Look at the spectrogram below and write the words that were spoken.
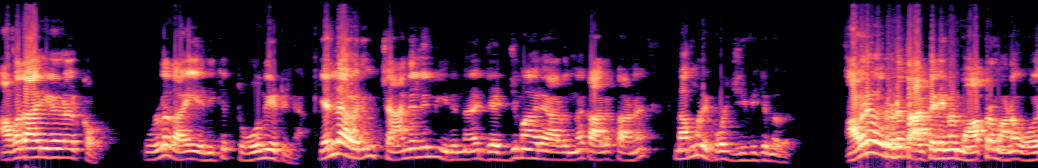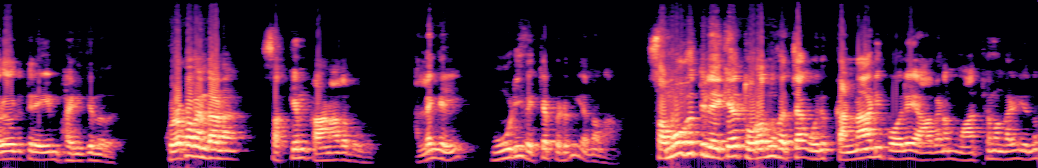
അവതാരികകൾക്കോ ഉള്ളതായി എനിക്ക് തോന്നിയിട്ടില്ല. എല്ലാവരും ചാനലിൽ ഇരുന്ന് ജഡ്ജിമാരാകുന്ന കാലത്താണ് നമ്മളിപ്പോൾ ജീവിക്കുന്നത്. അവരവരുടെ താല്പര്യങ്ങൾ മാത്രമാണ് ഓരോരുത്തരെയും ഭരിക്കുന്നത്. കുഴപ്പമെന്താണ്? സത്യം കാണാതെ പോകും. അല്ലെങ്കിൽ മൂടി വയ്ക്കപ്പെടും എന്നതാണ്. സമൂഹത്തിലേക്ക് തുറന്നു വെച്ച ഒരു കണ്ണാടി പോലെ ആകണം മാധ്യമങ്ങൾ എന്ന്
